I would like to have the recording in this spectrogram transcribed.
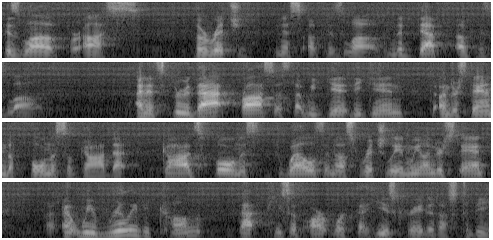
his love for us, the richness of his love, and the depth of his love. And it's through that process that we get, begin to understand the fullness of God, that God's fullness dwells in us richly, and we understand, and we really become that piece of artwork that He has created us to be.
